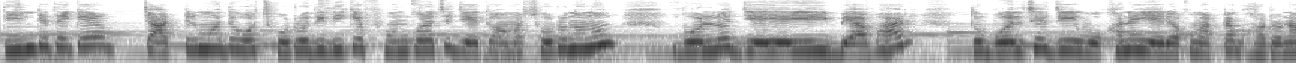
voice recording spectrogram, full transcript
তিনটে থেকে চারটের মধ্যে ও ছোট দিদিকে ফোন করেছে, যেহেতু আমার ছোট ননদ, বলল যে এই ব্যবহার তো বলছে যে ওখানে এরকম একটা ঘটনা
